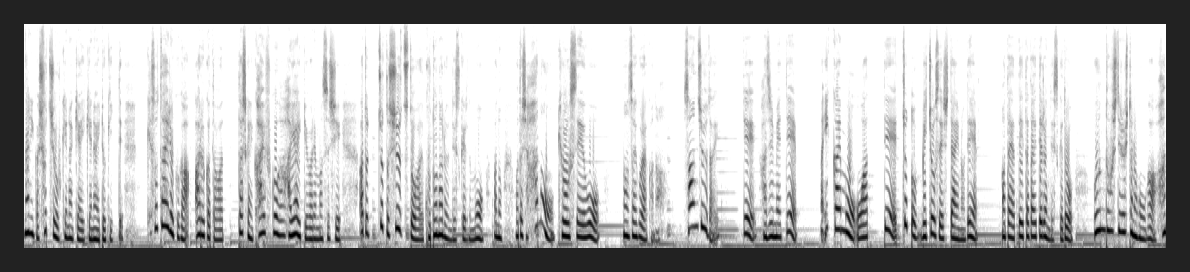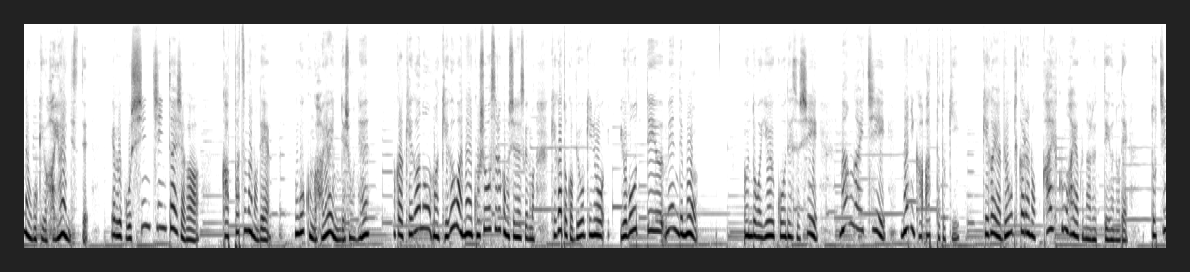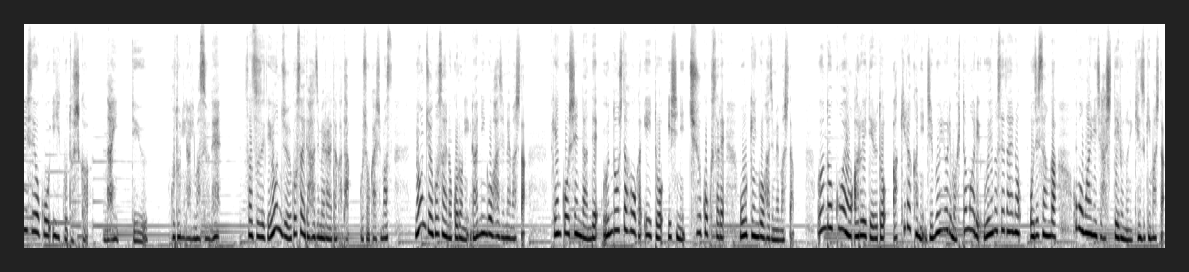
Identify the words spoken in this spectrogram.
何か処置を受けなきゃいけない時って基礎体力がある方は確かに回復が早いと言われますしあとちょっと手術とは異なるんですけれどもあの私歯の矯正を何歳ぐらいかな？30代で始めて、まあ、1回もう終わってちょっと微調整したいのでまたやっていただいてるんですけど運動してる人の方が歯の動きが早いんですって。やっぱりこう新陳代謝が活発なので動くんが早いんでしょうね。だから怪我の、まあ怪我はね、故障するかもしれないですけど、まあ怪我とか病気の予防っていう面でも運動は有効ですし、万が一何かあった時、怪我や病気からの回復も早くなるっていうので、どっちにせよこういいことしかないっていうことになりますよね。さあ続いて45歳で始められた方ご紹介します。45歳の頃にランニングを始めました。健康診断で運動した方がいいと医師に忠告されウォーキングを始めました運動公園を歩いていると明らかに自分よりも一回り上の世代のおじさんがほぼ毎日走っているのに気づきました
